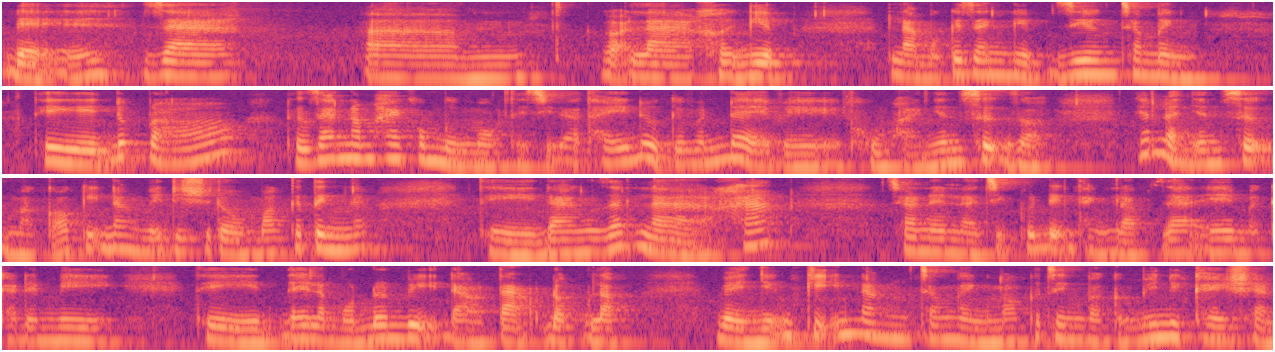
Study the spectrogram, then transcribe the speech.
để ra à, gọi là khởi nghiệp làm một cái doanh nghiệp riêng cho mình thì lúc đó thực ra năm 2011 thì chị đã thấy được cái vấn đề về khủng hoảng nhân sự rồi. Nhất là nhân sự mà có kỹ năng về digital marketing á, thì đang rất là khác. Cho nên là chị quyết định thành lập ra em academy. Thì đây là một đơn vị đào tạo độc lập về những kỹ năng trong ngành marketing và communication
